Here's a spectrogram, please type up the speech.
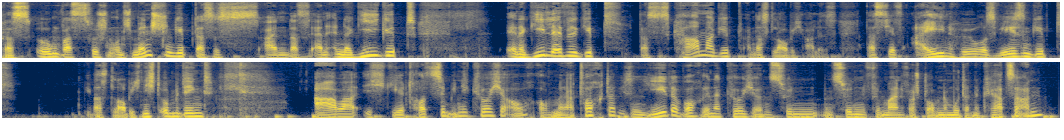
Dass irgendwas zwischen uns Menschen gibt, dass es, ein, dass es eine Energie gibt, Energielevel gibt, dass es Karma gibt, an das glaube ich alles. Dass es jetzt ein höheres Wesen gibt, das glaube ich nicht unbedingt. Aber ich gehe trotzdem in die Kirche auch, auch mit meiner Tochter. Wir sind jede Woche in der Kirche und zünden, und zünden für meine verstorbene Mutter eine Kerze an.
